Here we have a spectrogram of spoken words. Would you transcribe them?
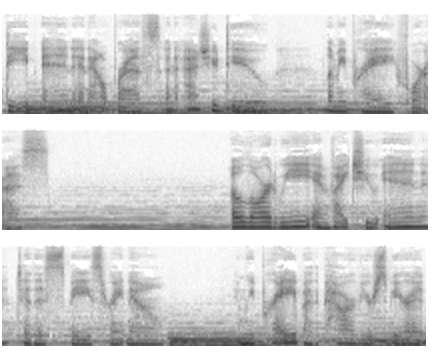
deep in and out breaths, and as you do, let me pray for us. Oh Lord, we invite you in to this space right now. And we pray by the power of your Spirit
